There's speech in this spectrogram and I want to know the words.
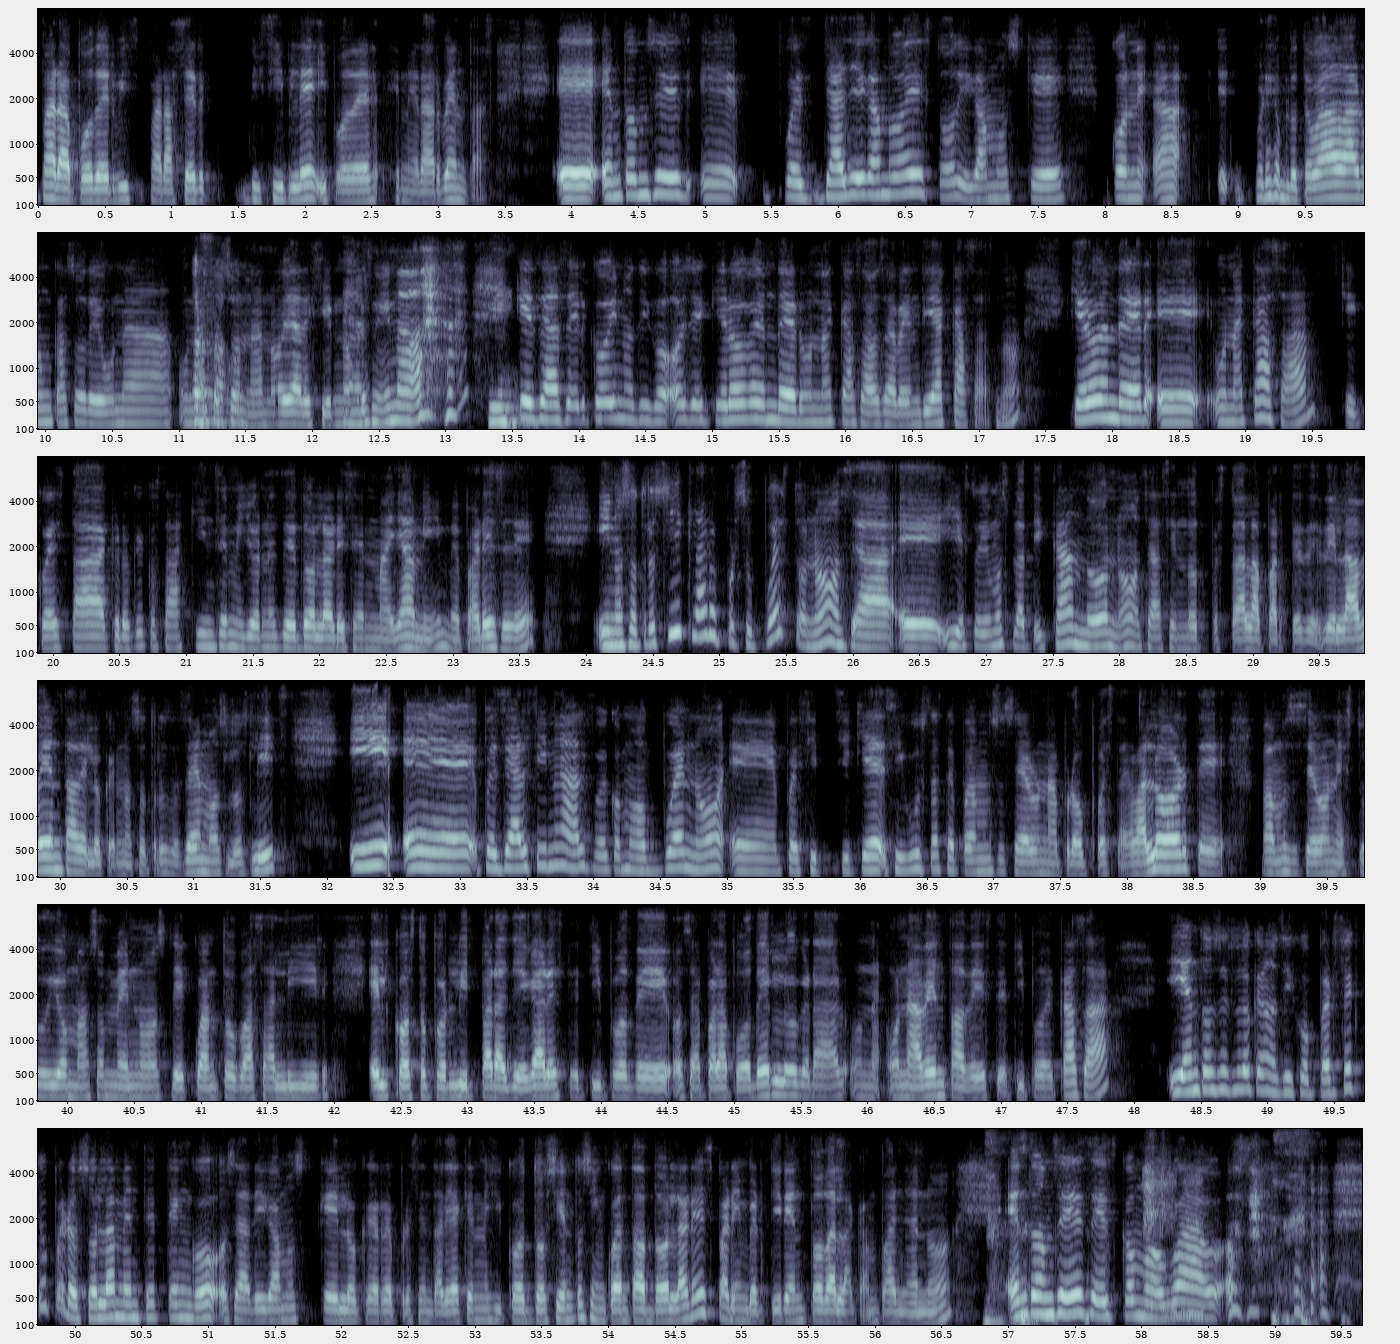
para poder para ser visible y poder generar ventas. Eh, entonces, eh, pues ya llegando a esto, digamos que con, ah, eh, por ejemplo, te voy a dar un caso de una, una persona, no voy a decir nombres ni nada, que se acercó y nos dijo, oye, quiero vender una casa, o sea, vendía casas, ¿no? Quiero vender una casa que cuesta, creo que costaba 15 millones de dólares en Miami, me parece. Y nosotros, sí, claro, por supuesto, ¿no? O sea, eh, y estuvimos platicando, ¿no? O sea, haciendo pues toda la parte de, la venta, de lo que nosotros hacemos, los leads. Y eh, pues ya al final fue como, bueno, eh, pues si, si, quieres, si gustas, te podemos hacer una propuesta de valor, te vamos a hacer un estudio más o menos de cuánto va a salir el costo por lead para llegar a este tipo de, o sea, para poder lograr una, una venta de este tipo de casa. Y entonces lo que nos dijo, perfecto, pero solamente tengo, o sea, digamos que lo que representaría aquí en México 250 dólares para invertir en toda la campaña, ¿no? Entonces es como, wow, o sea,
